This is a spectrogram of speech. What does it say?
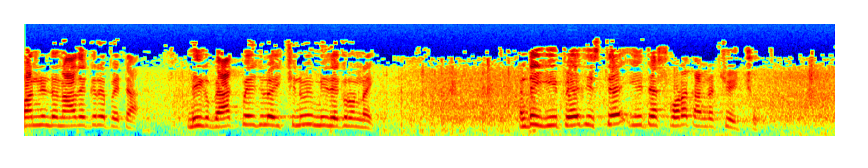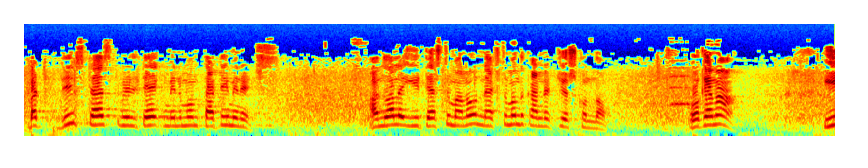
పన్నెండు నా దగ్గరే పెట్టా. మీకు బ్యాక్ పేజీలో ఇచ్చినవి మీ దగ్గర ఉన్నాయి. అంటే ఈ పేజ్ ఇస్తే ఈ టెస్ట్ కూడా కండక్ట్ చేయొచ్చు. But this test will take minimum thirty minutes అందువల్ల ఈ టెస్ట్ మనం నెక్స్ట్ మంత్ కండక్ట్ చేసుకుందాం. ఓకేనా? ఈ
